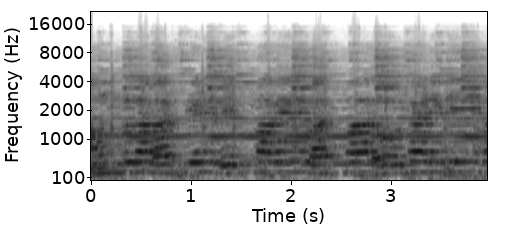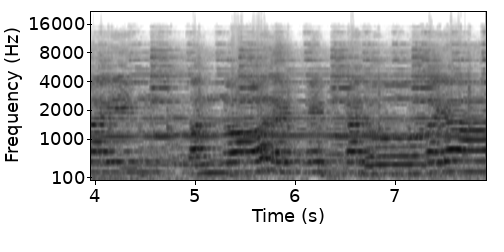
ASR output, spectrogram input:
அங்குலவர்ஷிணி வித்மவே வத்மரோஷணி தீமகிம் தன்னோ லட்சுமி பிரதோதயாம்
